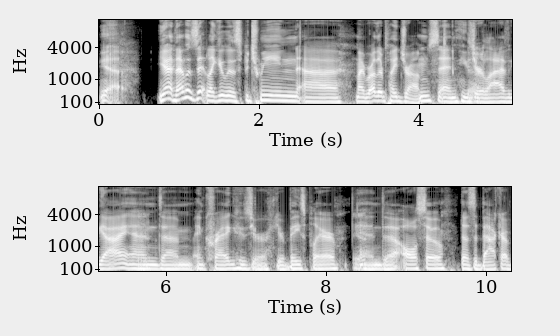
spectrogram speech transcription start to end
yeah. Yeah, that was it. Like it was between uh, my brother played drums and he's Yeah. your live guy, and um, and Craig who's your your bass player, Yeah. and uh, also does the backup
